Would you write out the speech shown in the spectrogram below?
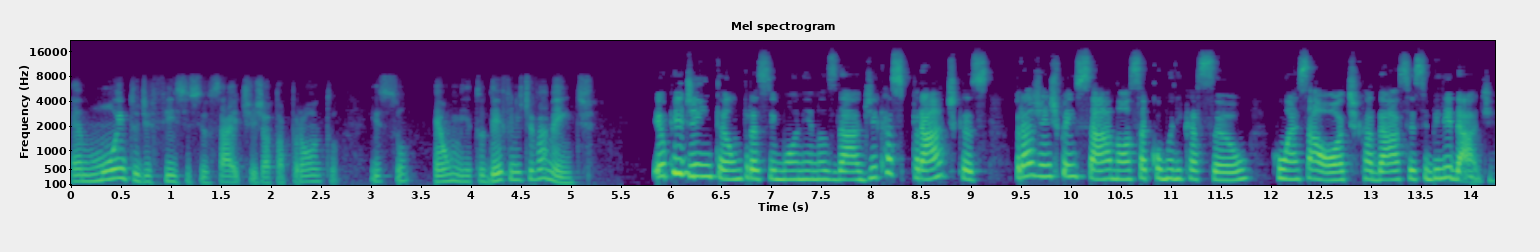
é muito difícil se o site já está pronto, isso é um mito, definitivamente. Eu pedi então para Simone nos dar dicas práticas para a gente pensar a nossa comunicação com essa ótica da acessibilidade.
